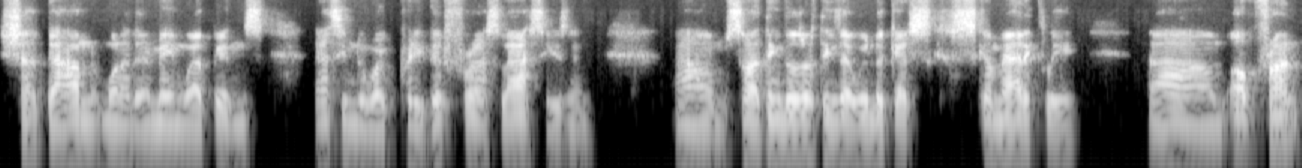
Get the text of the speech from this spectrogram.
shut down one of their main weapons. That seemed to work pretty good for us last season. Um, so I think those are things that we look at schematically um, up front.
